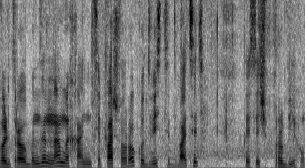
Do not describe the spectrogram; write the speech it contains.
2-літровий бензин на механіці. Першого року 220 тисяч пробігу.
